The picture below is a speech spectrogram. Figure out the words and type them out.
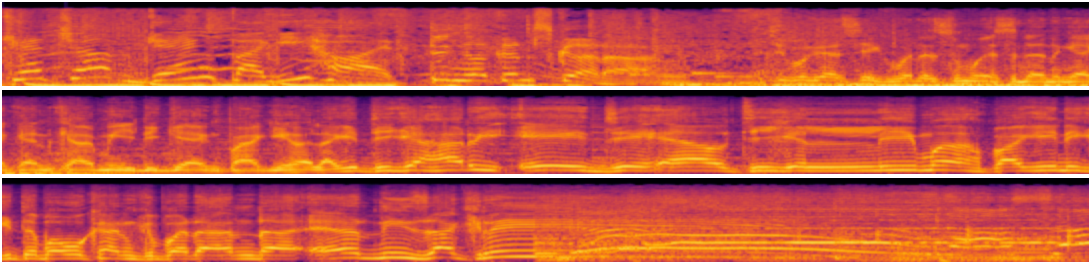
Catch Up Gang Pagi Hot Dengarkan sekarang Terima kasih kepada semua yang sedang dengarkan kami di Gang Pagi Hot. Lagi 3 hari AJL 35. Pagi ini kita bawakan kepada anda Ernie Zakri. Korang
